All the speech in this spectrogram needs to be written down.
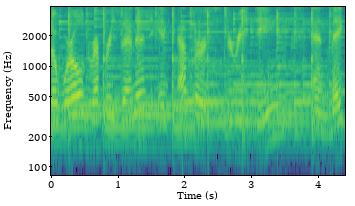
the world represented in efforts to redeem and make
